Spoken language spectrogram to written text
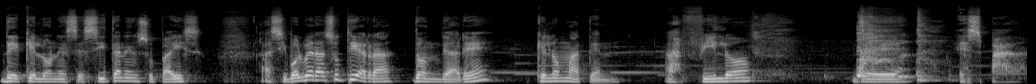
de que lo necesitan en su país. Así volverá a su tierra, donde haré que lo maten a filo de espada.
